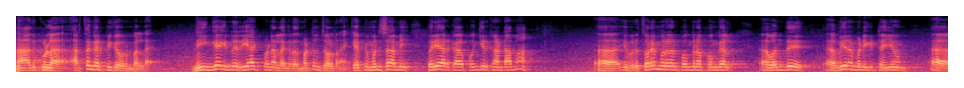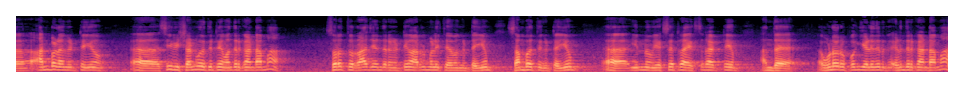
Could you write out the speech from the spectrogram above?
நான் அதுக்குள்ளே அர்த்தம் கற்பிக்க விரும்பலை. நீங்கள் இன்னும் ரியாக்ட் பண்ணலைங்கிறத மட்டும் சொல்கிறேன் கேபி முனுசாமி பெரியாருக்காக பொங்கியிருக்காண்டாமா? இவர் துரைமுருகன் பொங்கின பொங்கல் வந்து அஹ், வீரமணிகிட்டையும் அன்பழங்கிட்டையும் சி. வி. சண்முகத்திட்டையும் வந்திருக்காண்டாமா? சுரத்தூர் ராஜேந்திரங்கிட்டையும் அருள்மொழி தேவங்கிட்டையும் சம்பத்துக்கிட்டையும் இன்னும் எக்ஸட்ரா எக்ஸட்ராக்கிட்டையும் அந்த உணர்வு பொங்கி எழுதி எழுந்திருக்காண்டாமா?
